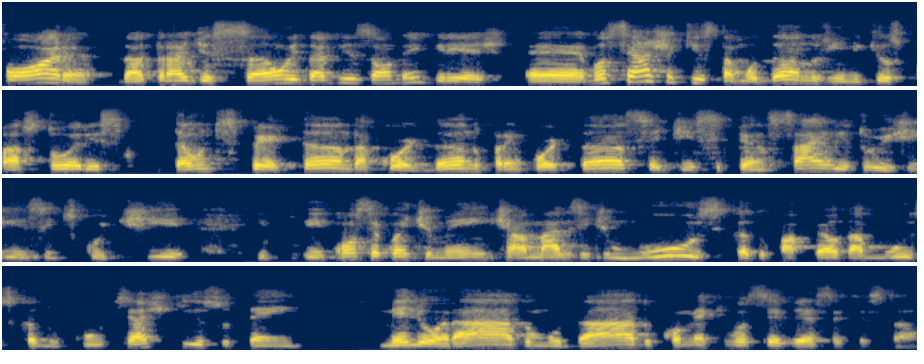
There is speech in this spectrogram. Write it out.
fora da tradição e da visão da igreja. É, você acha que isso está mudando, Vini, que os pastores estão despertando, acordando para a importância de se pensar em liturgia, se discutir e, e, consequentemente, a análise de música, do papel da música no culto? Você acha que isso tem melhorado, mudado? Como é que você vê essa questão?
